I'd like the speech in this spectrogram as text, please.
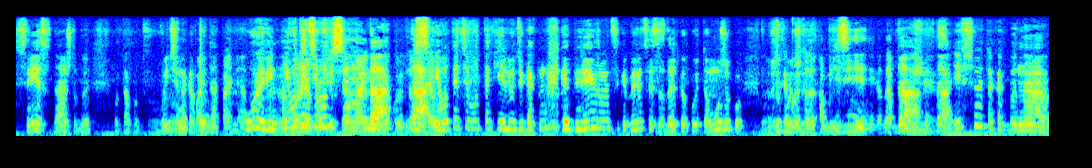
средств, да, чтобы вот так вот выйти Ну, на какой-то уровень. На и вот эти вот да, да, сцену. и вот эти вот такие люди, как мы, кооперируются, кооперируются и создают какую-то музыку. Ну, какое-то объединение, да, Да, получается? да, и все это как бы на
